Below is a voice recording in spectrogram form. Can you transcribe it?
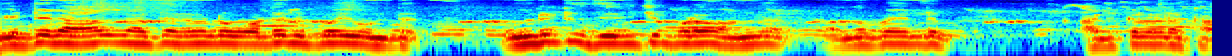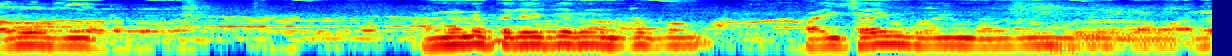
വീട്ടിൽ ആളില്ലാത്തതിനോട് ഹോട്ടലിൽ പോയി ഉണ്ട്. ഉണ്ടിട്ട് തിരിച്ചു ഇവിടെ വന്ന് വന്നപ്പോൾ എന്റെ അടുക്കളയുടെ കഥ തുറന്ന് നടക്കുന്നു അങ്ങനെ പെരേക്ക് നോക്കിയപ്പം പൈസയും പോയി മോചനവും പോയി എല്ലാം മാല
